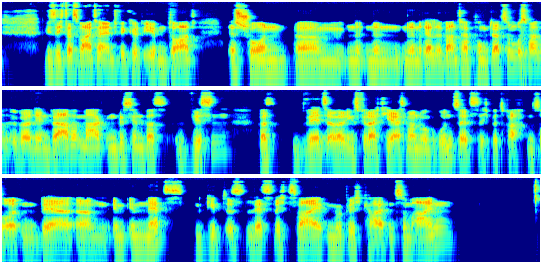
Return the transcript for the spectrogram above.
wie sich das weiterentwickelt eben dort, ist schon ähm, ein relevanter Punkt. Dazu muss man über den Werbemarkt ein bisschen was wissen, was wir jetzt allerdings vielleicht hier erstmal nur grundsätzlich betrachten sollten. Der, ähm, im, Im Netz gibt es letztlich zwei Möglichkeiten. Zum einen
